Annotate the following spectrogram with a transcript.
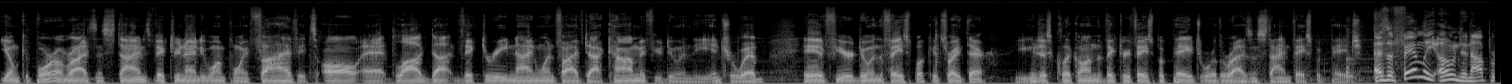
Yom Kippur on Rise and Stein. It's Victory 91.5. It's all at blog.victory915.com if you're doing the intraweb. If you're doing the Facebook, it's right there. You can just click on the Victory Facebook page or the Rise and Stein Facebook page. As a family owned and operated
